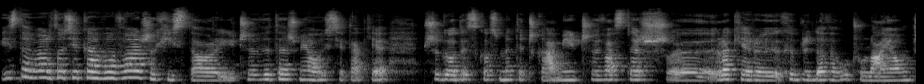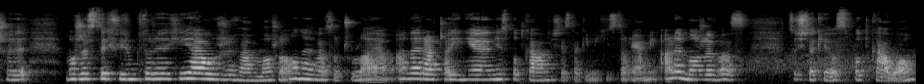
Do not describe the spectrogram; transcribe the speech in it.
Jestem bardzo ciekawa Waszych historii. Czy Wy też miałyście takie przygody z kosmetyczkami? Czy Was też y, lakiery hybrydowe uczulają? Czy może z tych firm, których ja używam, może one Was uczulają? Ale raczej nie, nie spotkałam się z takimi historiami, ale może Was coś takiego spotkało.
